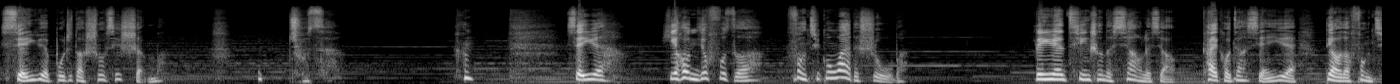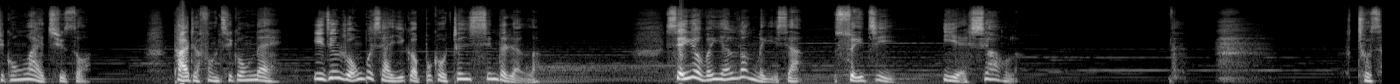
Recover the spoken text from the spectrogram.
弦月不知道说些什么，主子，哼，弦月。以后你就负责凤栖宫外的事务吧。林渊轻声的笑了笑，开口将弦月调到凤栖宫外去做。他这凤栖宫内已经容不下一个不够真心的人了。弦月闻言愣了一下，随即也笑了。主子，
